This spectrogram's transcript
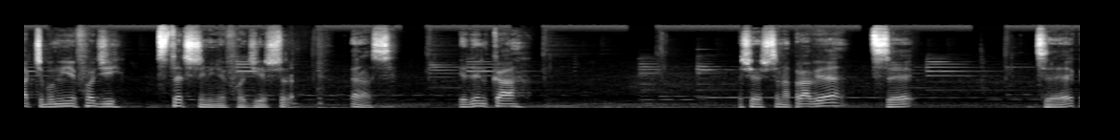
Patrzcie, bo mi nie wchodzi. Wsteczny mi nie wchodzi. Jeszcze ra- teraz. Jedynka. To się jeszcze naprawię. Cyk. Cyk.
